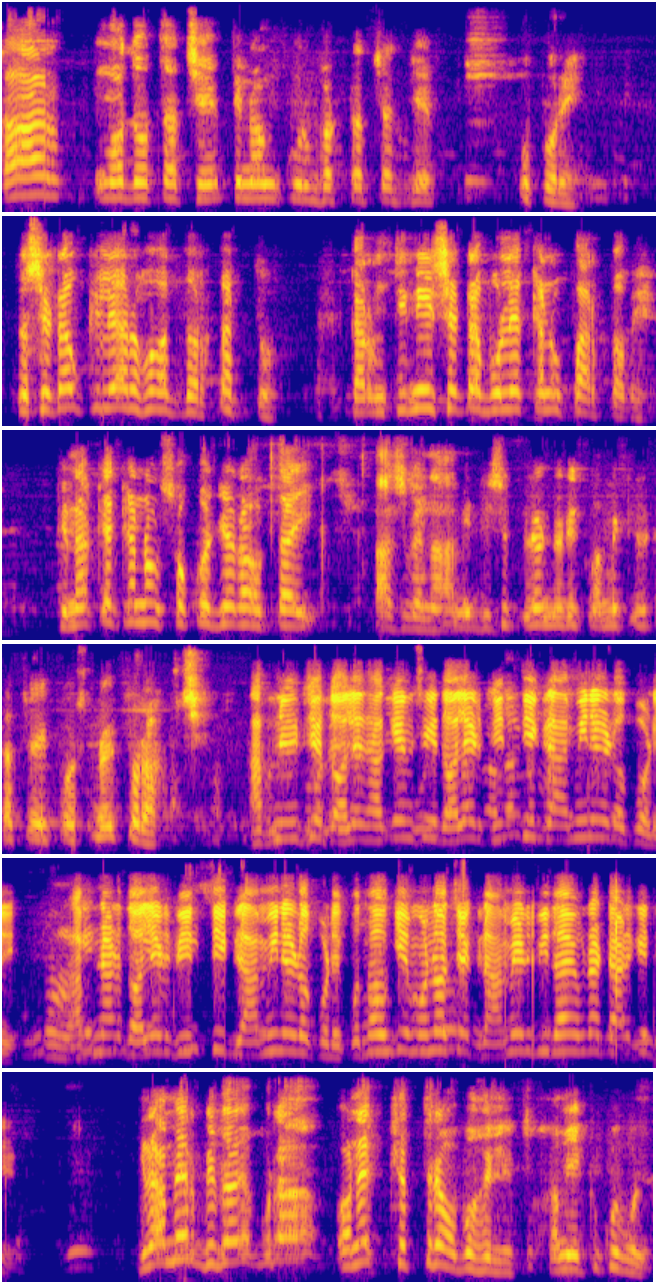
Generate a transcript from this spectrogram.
কার মদত আছে তৃণাঙ্কুর ভট্টাচার্যের উপরে? তো সেটাও ক্লিয়ার হওয়ার দরকার তো। কারণ তিনি সেটা বলে কেন পার পাবে? তিনাকে কেন সকজের আওতায় আসবে না? আমি ডিসিপ্লিনারি কমিটির কাছে এই প্রশ্নই তো রাখছি। আপনি যে দলে থাকেন সেই দলের ভিত্তি গ্রামীণের ওপরে। আপনার দলের ভিত্তি গ্রামীণের ওপরে। কোথাও গিয়ে মনে হচ্ছে গ্রামের বিধায়করা টার্গেটে গ্রামের বিধায়করা অনেক ক্ষেত্রে অবহেলিত আমি এটুকু বলি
